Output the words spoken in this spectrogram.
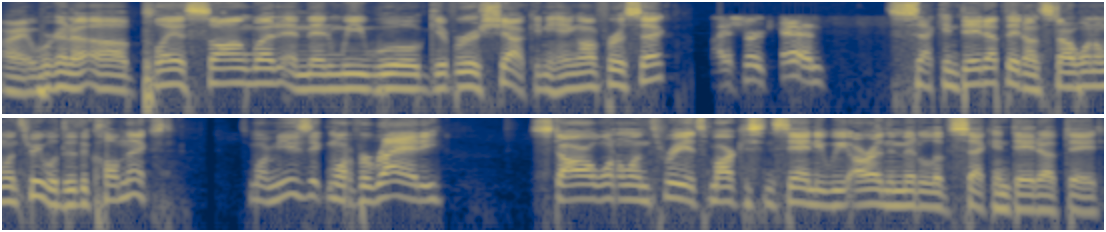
All right, we're gonna uh, play a song, bud, and then we will give her a shout. Can you hang on for a sec? I sure can. Second date update on Star 1013. We'll do the call next. It's more music, more variety. Star 1013. It's Marcus and Sandy. We are in the middle of second date update.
